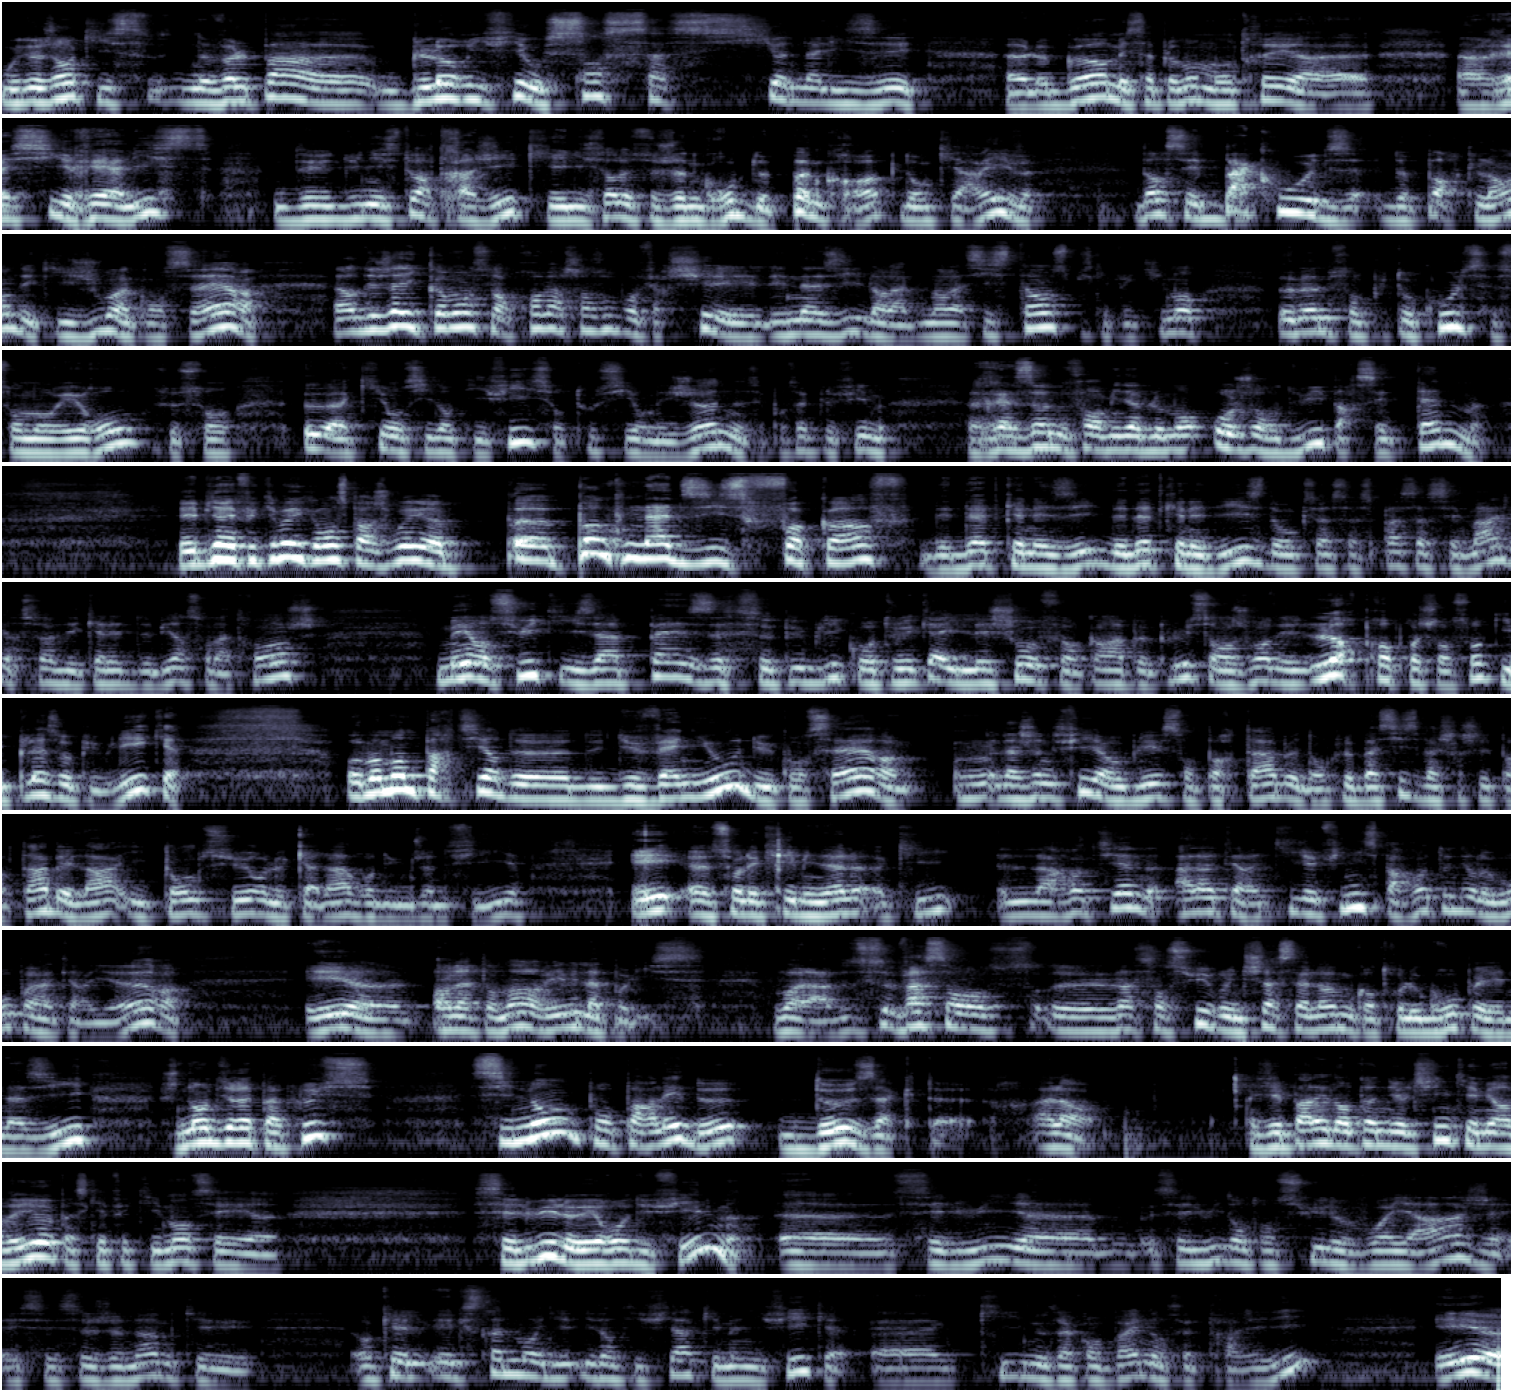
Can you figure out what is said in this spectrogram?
ou de gens qui ne veulent pas glorifier ou sensationnaliser le gore, mais simplement montrer un récit réaliste d'une histoire tragique, qui est l'histoire de ce jeune groupe de punk rock, donc qui arrive dans ces backwoods de Portland et qui joue un concert. Alors déjà, ils commencent leur première chanson pour faire chier les, nazis dans l'assistance, la, puisqu'effectivement, eux-mêmes sont plutôt cool, ce sont nos héros, ce sont eux à qui on s'identifie, surtout si on est jeune. C'est pour ça que le film résonne formidablement aujourd'hui par ses thèmes. Et eh bien, effectivement, il commence par jouer euh, Punk Nazis Fuck Off des Dead, Kennedy, des Dead Kennedys. Donc, ça, ça se passe assez mal. Ils reçoivent des canettes de bière sur la tronche. Mais ensuite, ils apaisent ce public, ou en tous les cas, ils l'échauffent encore un peu plus en jouant des, leurs propres chansons qui plaisent au public. Au moment de partir du venue, du concert, la jeune fille a oublié son portable, donc le bassiste va chercher le portable et là il tombe sur le cadavre d'une jeune fille et euh, sur les criminels qui la retiennent à l'intérieur, qui finissent par retenir le groupe à l'intérieur et euh, en attendant l'arrivée de la police. Voilà, va s'en euh, suivre une chasse à l'homme contre le groupe et les nazis. Je n'en dirai pas plus, sinon pour parler de deux acteurs. Alors, j'ai parlé d'Anton Yelchin qui est merveilleux parce qu'effectivement c'est euh, c'est lui le héros du film, euh, c'est lui euh, c'est lui dont on suit le voyage et c'est ce jeune homme qui est auquel extrêmement identifiable, qui est magnifique, qui nous accompagne dans cette tragédie et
